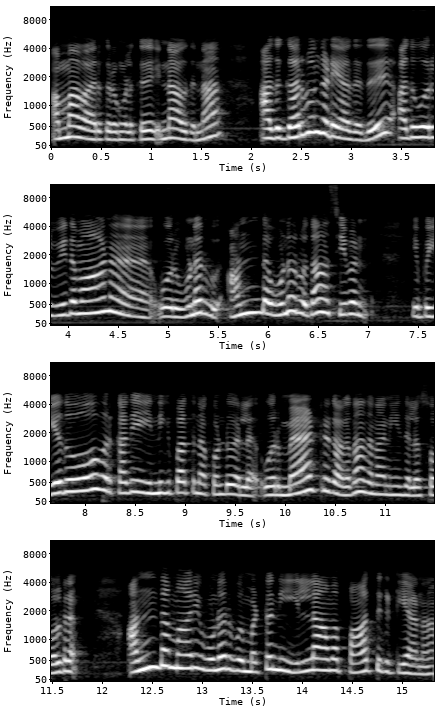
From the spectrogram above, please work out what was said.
அம்மாவாக இருக்கிறவங்களுக்கு என்ன ஆகுதுன்னா, அது கர்வம் கிடையாது அது. அது ஒரு விதமான ஒரு உணர்வு. அந்த உணர்வு தான் சிவன். இப்போ ஏதோ ஒரு கதையை இன்றைக்கி பார்த்து நான் கொண்டு வரல. ஒரு மேட்ருக்காக தான் அதை நான் நீ இதில் சொல்கிறேன் அந்த மாதிரி உணர்வு மட்டும் நீ இல்லாமல் பார்த்துக்கிட்டியானா,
